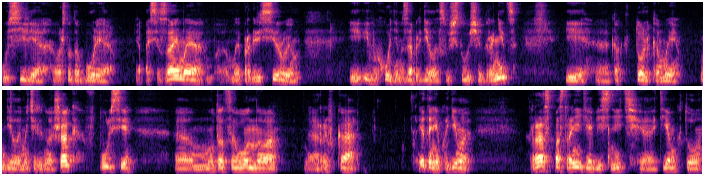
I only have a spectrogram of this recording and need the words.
усилия во что-то более осязаемое. Мы прогрессируем и, и выходим за пределы существующих границ. И как только мы делаем очередной шаг в пульсе э, мутационного э, рывка. Это необходимо распространить и объяснить э, тем, кто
